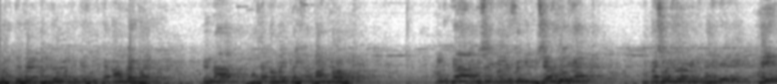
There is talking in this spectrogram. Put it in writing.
संस्थेच्या अंध लोकांचे जे संस्था काम करतात त्यांना माझ्या कमाईत हिस्सा दान करावं. आणि त्या विशेष म्हणजे संगीत विशारद होत्या. आकाशवाणीवर त्यांनी गायलेले आहेत.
